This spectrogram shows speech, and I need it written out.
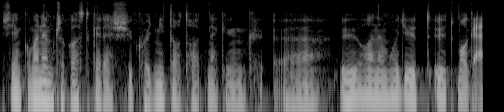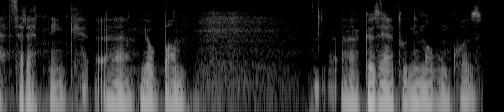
És ilyenkor már nem csak azt keressük, hogy mit adhat nekünk ő, hanem hogy őt, őt magát szeretnénk jobban közel tudni magunkhoz.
